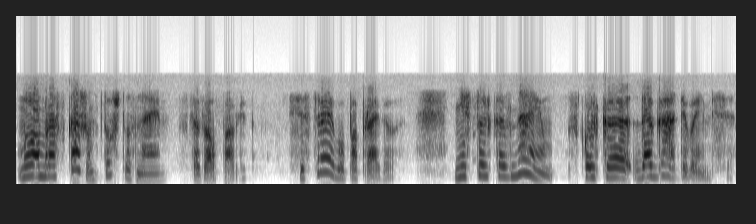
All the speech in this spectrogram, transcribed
мы вам расскажем то, что знаем», — сказал Павлик. Сестра его поправила. «Не столько знаем, сколько догадываемся».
